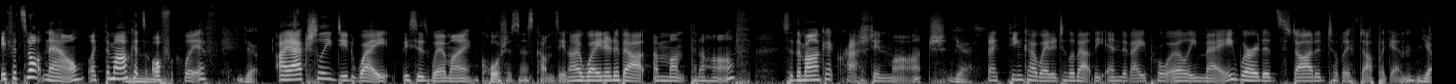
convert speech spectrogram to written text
If it's not now, like the market's Mm. off a cliff. Yeah. I actually did wait. This is where my cautiousness comes in. I waited about a month and a half. So the market crashed in March. Yes. And I think I waited till about the end of April, early May, where it had started to lift up again. Yeah.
